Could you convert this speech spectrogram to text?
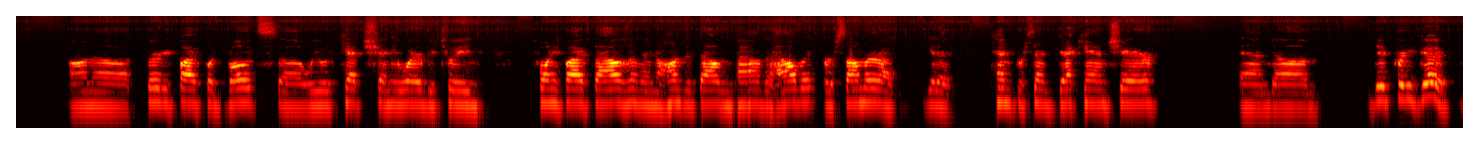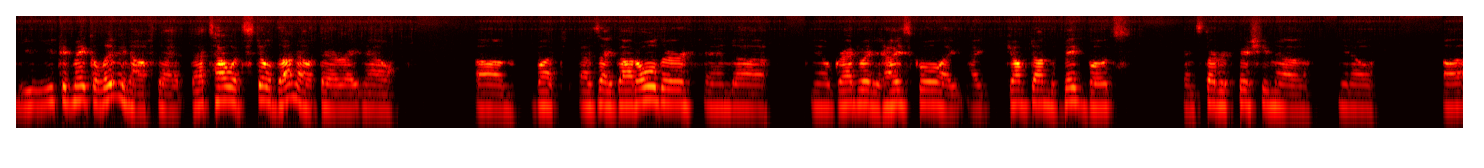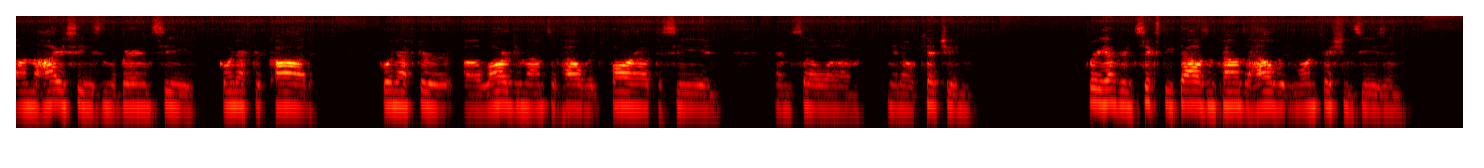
on uh, 35 foot boats. Uh, we would catch anywhere between 25,000 and 100,000 pounds of halibut per summer. I get a 10% deckhand share and um, did pretty good. You, you could make a living off that. That's how it's still done out there right now. Um, but as I got older and, uh, you know, graduated high school, I, I jumped on the big boats and started fishing, uh, you know, uh, on the high seas in the Bering Sea, going after cod going after uh, large amounts of halibut far out to sea, and and so um, you know catching 360,000 pounds of halibut in one fishing season,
